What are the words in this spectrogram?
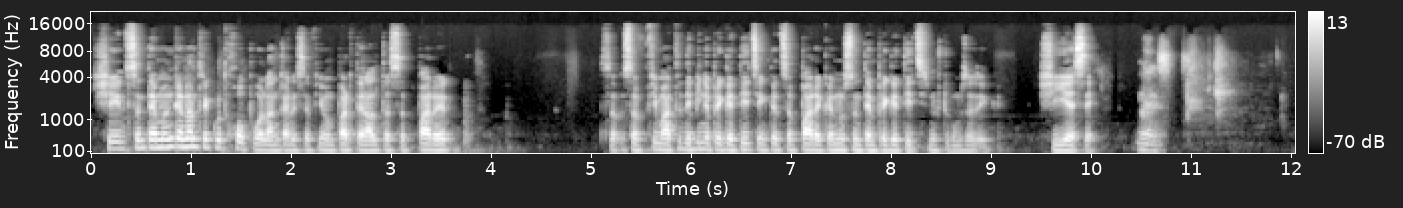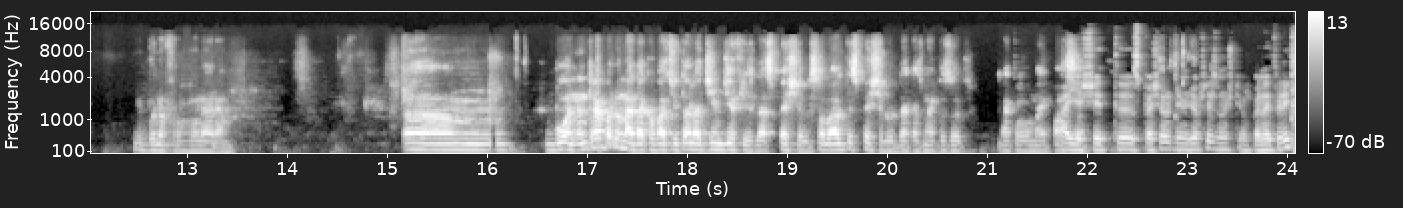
și suntem încă n-am trecut hopul ăla în care să fim în partea altă, să pare să, să fim atât de bine pregătiți încât să pare că nu suntem pregătiți, nu știu cum să zic. Și iese. Nice. E bună formularea. Um, bun, întreabă lumea dacă v-ați uitat la Jim Jeffries la special sau la alte specialuri, dacă ați mai văzut, dacă vă mai A pasă. ieșit uh, special din Jeffries? Nu știu, pe Netflix?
